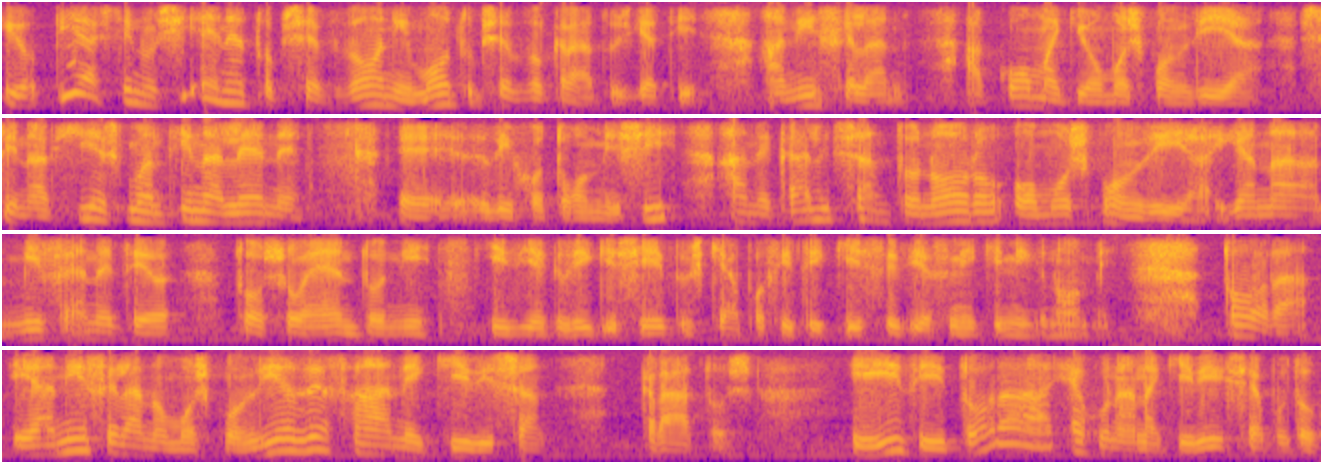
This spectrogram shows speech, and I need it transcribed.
η οποία στην ουσία είναι το ψευδόνυμο του ψευδοκράτους γιατί αν ήθελαν ακόμα και η ομοσπονδία στην αρχή αντί να λένε ε, διχοτόμηση ανεκάλυψαν τον όρο ομοσπονδία για να μην φαίνεται τόσο έντονη η διεκδίκησή τους και αποθητική στη διεθνή κοινή γνώμη. Τώρα, εάν ήθελαν ομοσπονδία δεν θα ανεκήρυσαν κράτος. Οι ίδιοι τώρα έχουν ανακηρύξει από το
